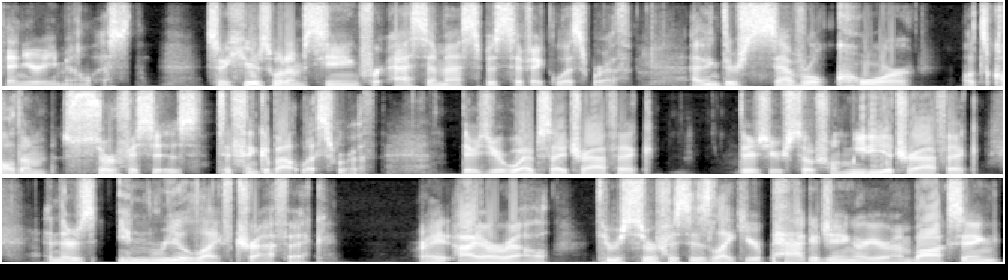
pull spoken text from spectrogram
than your email list. So here's what I'm seeing for SMS specific list growth. I think there's several core, let's call them surfaces to think about list growth. There's your website traffic, there's your social media traffic, and there's in real life traffic, right? IRL through surfaces like your packaging or your unboxing,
